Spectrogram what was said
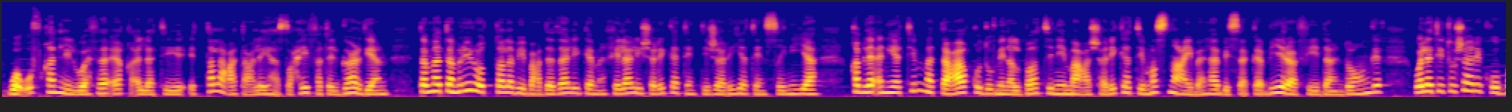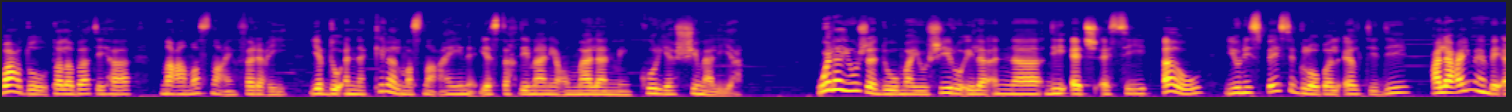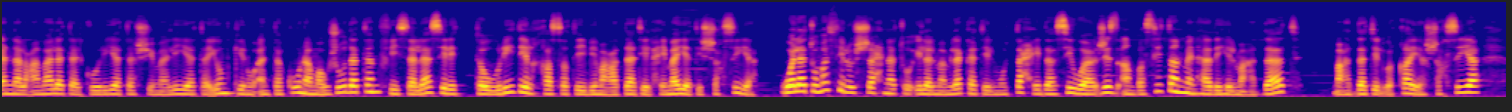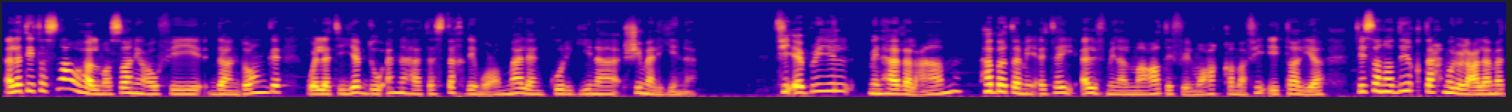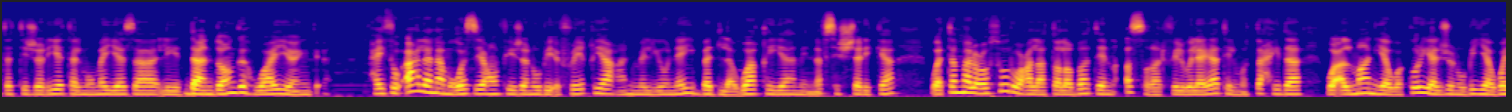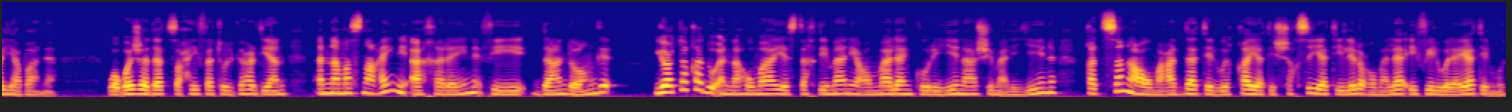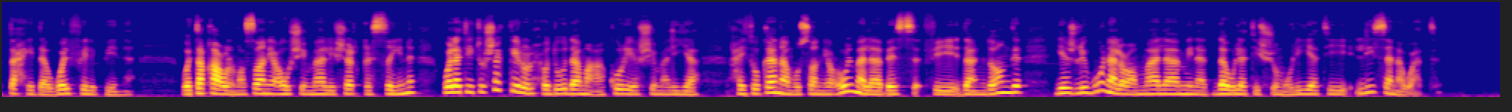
ووفقا للوثائق التي اطلعت عليها صحيفة الجارديان تم تمرير الطلب بعد ذلك من خلال شركة تجارية صينية قبل أن يتم التعاقد من الباطن مع شركة مصنع ملابس كبيرة في داندونغ والتي تشارك بعض طلباتها مع مصنع فرعي. يبدو أن كلا المصنعين يستخدمان عمالا من كوريا الشمالية. ولا يوجد ما يشير إلى أن DHSC أو Unispace Global LTD على علم بأن العمالة الكورية الشمالية يمكن أن تكون موجودة في سلاسل التوريد الخاصة بمعدات الحماية الشخصية. ولا تمثل الشحنة إلى المملكة المتحدة سوى جزءا بسيطا من هذه المعدات معدات الوقاية الشخصية التي تصنعها المصانع في داندونغ والتي يبدو أنها تستخدم عمالا كوريين شماليين. في أبريل من هذا العام هبط 200 ألف من المعاطف المعقمة في إيطاليا في صناديق تحمل العلامة التجارية المميزة لداندونغ هوايونغ حيث أعلن موزع في جنوب إفريقيا عن مليوني بدلة واقية من نفس الشركة وتم العثور على طلبات أصغر في الولايات المتحدة وألمانيا وكوريا الجنوبية واليابان. ووجدت صحيفة الجارديان أن مصنعين آخرين في داندونغ يعتقد أنهما يستخدمان عمالا كوريين شماليين قد صنعوا معدات الوقاية الشخصية للعملاء في الولايات المتحدة والفلبين وتقع المصانع شمال شرق الصين والتي تشكل الحدود مع كوريا الشمالية حيث كان مصنعو الملابس في دانغدونغ يجلبون العمال من الدولة الشمولية لسنوات.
